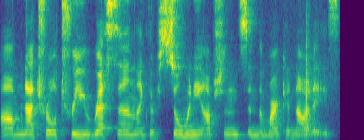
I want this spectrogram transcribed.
um, natural tree resin. Like there's so many options in the market nowadays.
